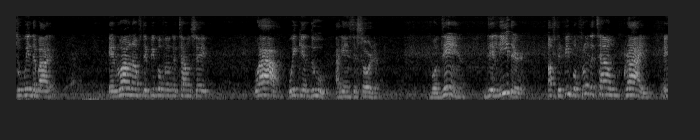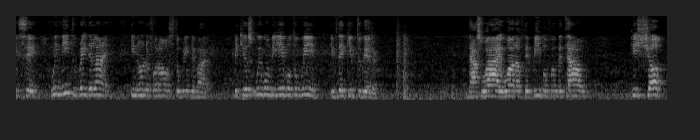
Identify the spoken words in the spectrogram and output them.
to win the battle. And one of the people from the town said, wow, we can do against the soldier. But then the leader of the people from the town cried and said, we need to break the line in order for us to win the battle. Because we won't be able to win if they keep together. That's why one of the people from the town, he shot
